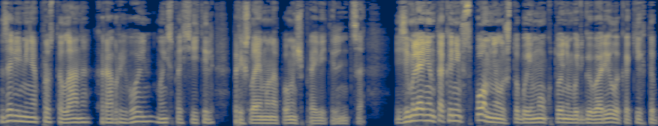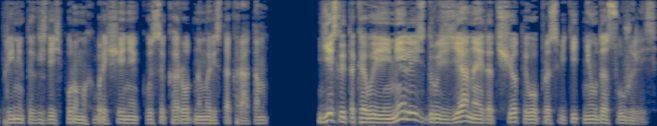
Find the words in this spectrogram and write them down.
Зови меня просто Лана, храбрый воин, мой спаситель», — пришла ему на помощь правительница. Землянин так и не вспомнил, чтобы ему кто-нибудь говорил о каких-то принятых здесь формах обращения к высокородным аристократам. Если таковые имелись, друзья на этот счет его просветить не удосужились.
